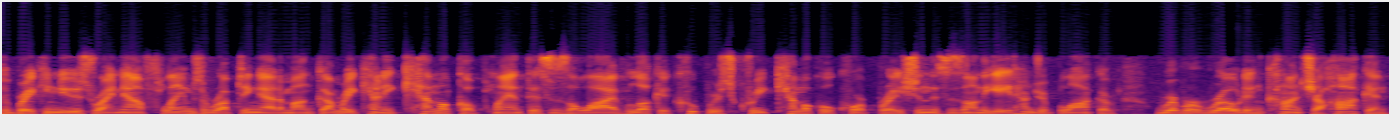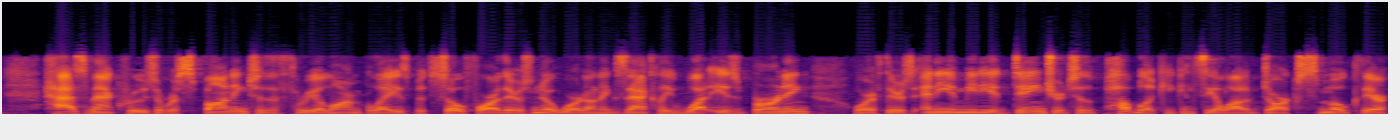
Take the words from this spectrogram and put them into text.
So breaking news right now, flames erupting at a Montgomery County chemical plant. This is a live look at Coopers Creek Chemical Corporation. This is on the 800 block of River Road in Conshohocken. Hazmat crews are responding to the three-alarm blaze, but so far there's no word on exactly what is burning or if there's any immediate danger to the public. You can see a lot of dark smoke there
